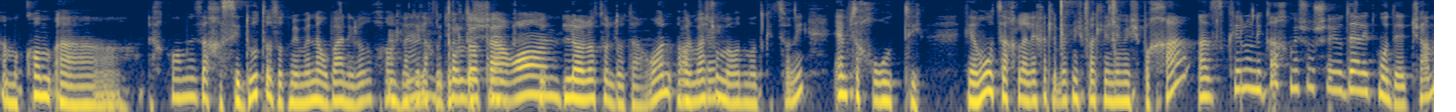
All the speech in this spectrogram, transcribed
המקום. איך קוראים לזה? החסידות הזאת ממנה הוא בא, אני לא זוכרת mm-hmm. להגיד לך בדיוק את השם. תולדות אהרון. לא, לא תולדות אהרון, אבל okay. אוקיי. משהו מאוד מאוד קיצוני. הם זכרו אותי. כי אמרו, צריך ללכת לבית משפט לענייני משפחה, אז כאילו ניקח מישהו שיודע להתמודד שם.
